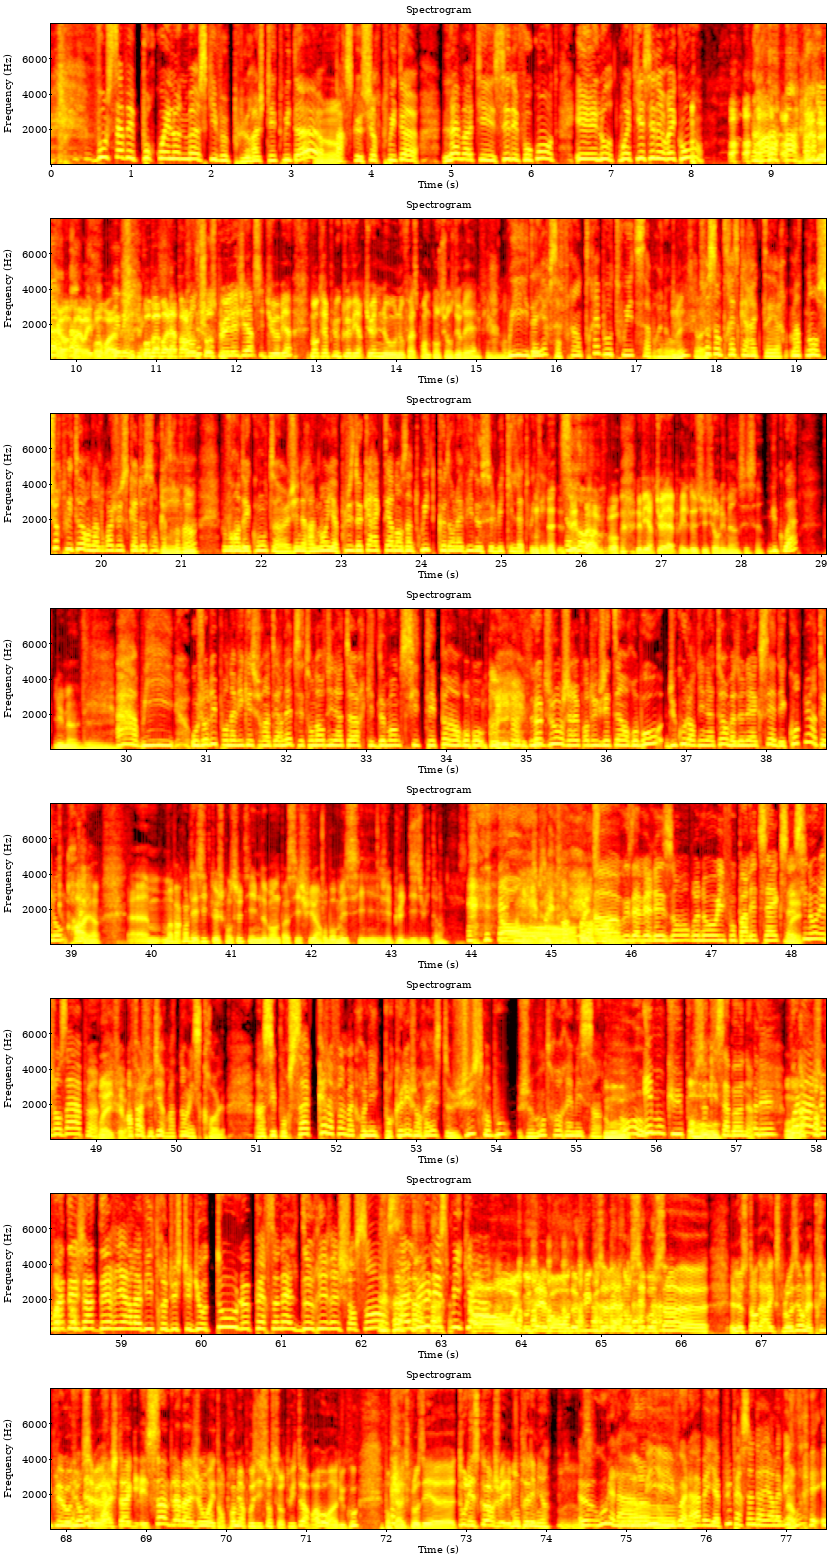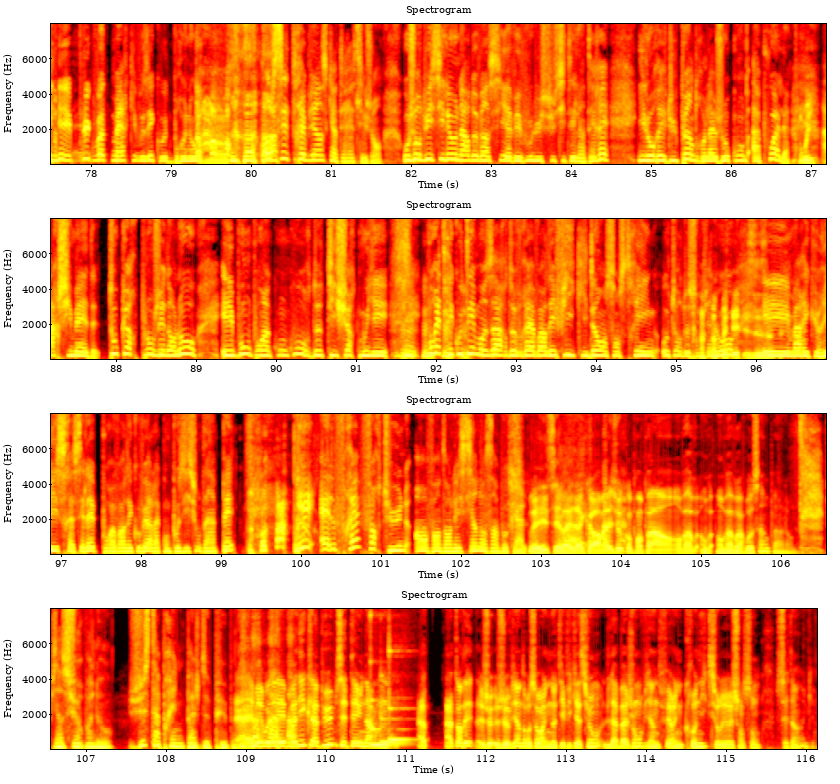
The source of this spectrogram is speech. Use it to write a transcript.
Vous savez pourquoi Elon Musk il veut plus racheter Twitter? Non. Parce que sur Twitter, la moitié c'est des faux comptes et l'autre moitié c'est des vrais cons. Oui, d'accord. Bah oui, bon, voilà. Oui, oui, oui. Bon, bah voilà, parlons de choses plus légères, si tu veux bien. Manquerait plus que le virtuel nous, nous fasse prendre conscience du réel, finalement. Oui, d'ailleurs, ça ferait un très beau tweet, ça, Bruno. Oui, c'est vrai. 73 caractères. Maintenant, sur Twitter, on a le droit jusqu'à 280. Mhm. Vous vous rendez compte, euh, généralement, il y a plus de caractères dans un tweet que dans la vie de celui qui l'a tweeté. C'est pas faux. Le virtuel a pris le dessus sur l'humain, c'est ça? Lu quoi? L'humain de... Ah oui, aujourd'hui, pour naviguer sur Internet, c'est ton ordinateur qui te demande si t'es pas un robot. L'autre jour, j'ai répondu que j'étais un robot. Du coup, l'ordinateur m'a donné accès à des contenus intello. Oh. Euh, moi, par contre, les sites que je consulte, ils me demandent pas si je suis un robot, mais si j'ai plus de 18 ans. Ah, vous avez raison, Bruno, il faut parler de sexe. Ouais. Sinon, les gens zappent. Ouais, c'est vrai. Enfin, je veux dire, maintenant, ils scrollent. Hein, c'est pour ça qu'à la fin de ma chronique, pour que les gens restent jusqu'au bout, je montrerai mes seins. Oh. Et mon cul, pour Oh. ceux qui s'abonnent. Voilà, je vois déjà derrière la vitre du studio tout le personnel de Rire et Chanson. Salut les smicards Oh, écoutez, bon, depuis que vous avez annoncé vos seins, euh, le standard a explosé, on a triplé l'audience et le hashtag les seins de la Bajon est en première position sur Twitter. Bravo, hein, du coup. Pour faire exploser euh, tous les scores, je vais montrer les miens. Euh, ouh là là, oui, voilà, ben, il y a plus personne derrière la vitre et plus que votre mère qui vous écoute, Bruno. On sait très bien ce qui intéresse les gens. Aujourd'hui, si Léonard de Vinci avait voulu susciter l'intérêt, il aurait dû peindre la Joconde à poil. Oui. Archimède, tout cœur plongé dans l'eau, est bon pour un concours de t-shirts mouillés. pour être écouté, Mozart devrait avoir des filles qui dansent en string autour de son piano. Oui, et Marie Curie serait célèbre pour avoir découvert la composition d'un paix. et elle ferait fortune en vendant les siens dans un bocal. Oui, c'est vrai, d'accord. Mais je comprends pas. On va, on va, voir vos seins ou pas alors Bien sûr, Bruno. Juste après une page de pub. Eh, Mais vous n'avez pas dit que la pub c'était une arme. Att- Attendez, je, je viens de recevoir une notification. La Bajon vient de faire une chronique sur Rire et Chanson. C'est dingue.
